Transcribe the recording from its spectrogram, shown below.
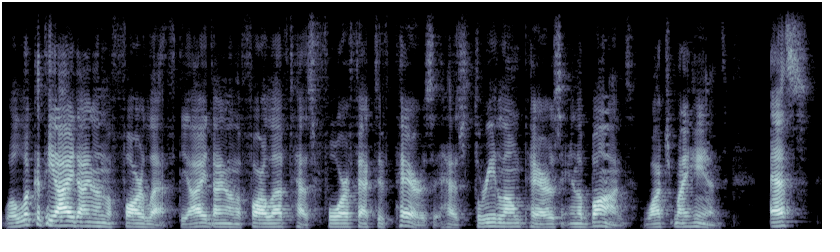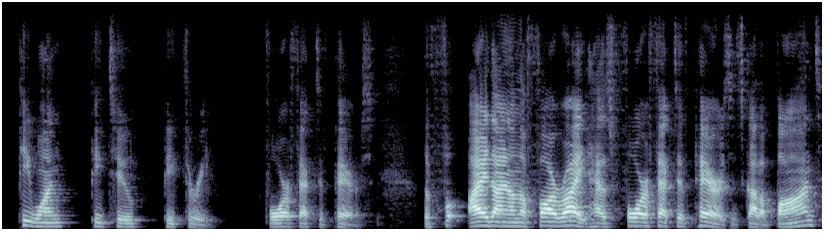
Well, look at the iodine on the far left. The iodine on the far left has four effective pairs. It has three lone pairs and a bond. Watch my hand. S, P1, P2, P3. Four effective pairs. The iodine on the far right has four effective pairs. It's got a bond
